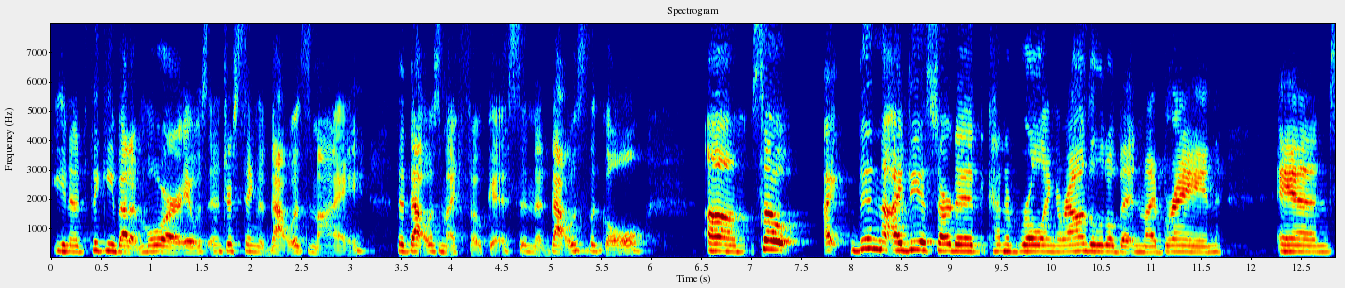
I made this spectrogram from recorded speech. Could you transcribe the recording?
you know thinking about it more it was interesting that that was my that that was my focus and that that was the goal. Um so i then the idea started kind of rolling around a little bit in my brain and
